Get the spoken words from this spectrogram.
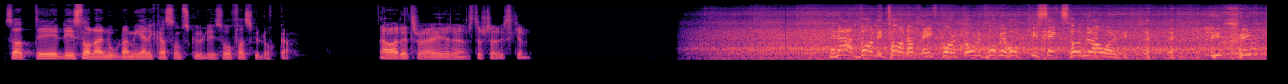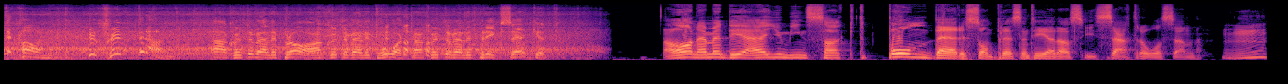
Så att det, det är snarare Nordamerika som skulle i så fall skulle locka. ja det tror jag är den största risken. Men allvarligt talat Leif Boork, du håller på med hockey i 600 år. Hur skjuter karln? Hur skjuter han? Han skjuter väldigt bra, han skjuter väldigt hårt, han skjuter väldigt pricksäkert. Ja, nej, men det är ju minst sagt bomber som presenteras i Sätraåsen. Mm.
